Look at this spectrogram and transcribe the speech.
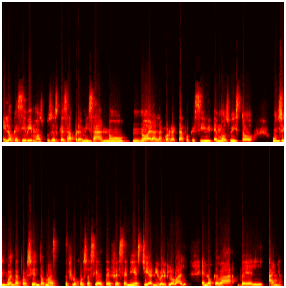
Y lo que sí vimos, pues es que esa premisa no, no era la correcta, porque sí hemos visto un 50% más de flujos hacia ETFs en ESG a nivel global en lo que va del año.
